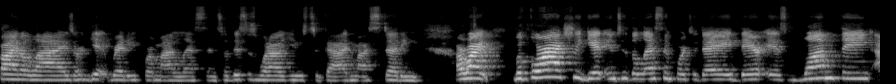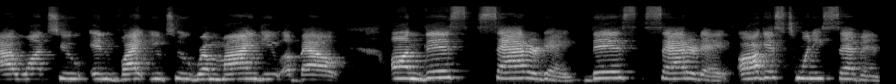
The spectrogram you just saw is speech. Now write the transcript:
finalize or get ready for my lesson. So this is what I'll use to guide my study. All right, before I actually get into the lesson for today, there is one thing I want to invite you to remind you about on this Saturday, this Saturday, August 27th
